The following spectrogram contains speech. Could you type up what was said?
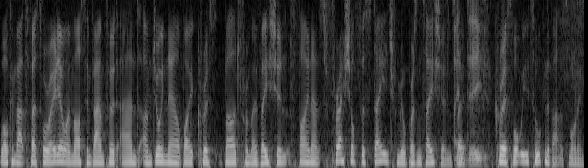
Welcome back to Festival Radio. I'm Martin Bamford, and I'm joined now by Chris Budd from Ovation Finance, fresh off the stage from your presentation. So, Indeed. Chris, what were you talking about this morning?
